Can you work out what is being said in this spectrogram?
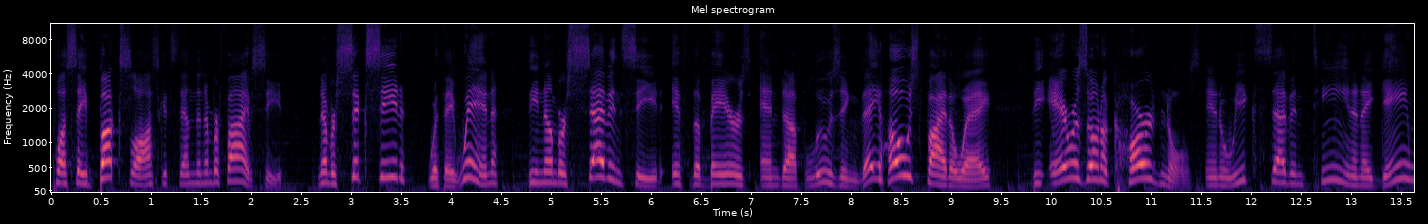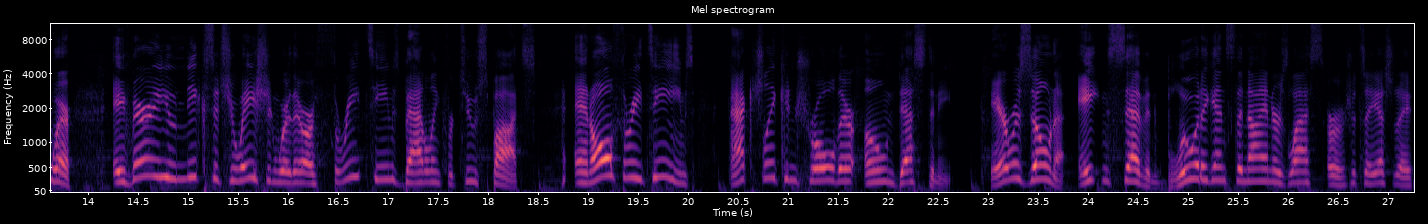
plus a Bucs loss gets them the number five seed. Number six seed with a win, the number seven seed if the Bears end up losing. They host, by the way, the Arizona Cardinals in week 17 in a game where a very unique situation where there are three teams battling for two spots, and all three teams actually control their own destiny. Arizona, 8 and 7, blew it against the Niners last, or I should say yesterday,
